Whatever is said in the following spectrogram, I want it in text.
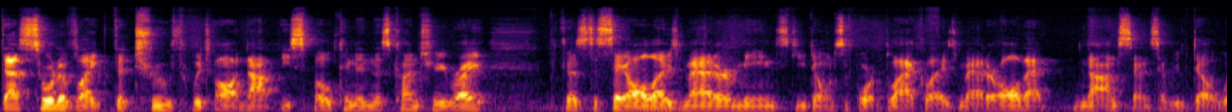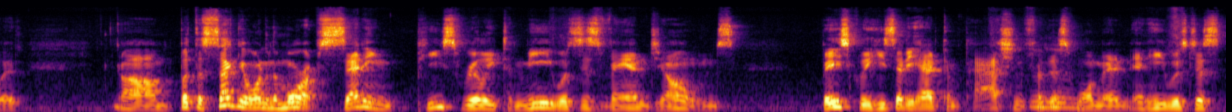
that's sort of like the truth which ought not be spoken in this country, right? Because to say all mm-hmm. lives matter means you don't support Black Lives Matter, all that nonsense that we've dealt with. Um, but the second one, and the more upsetting piece, really to me, was this Van Jones. Basically, he said he had compassion for mm-hmm. this woman, and he was just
